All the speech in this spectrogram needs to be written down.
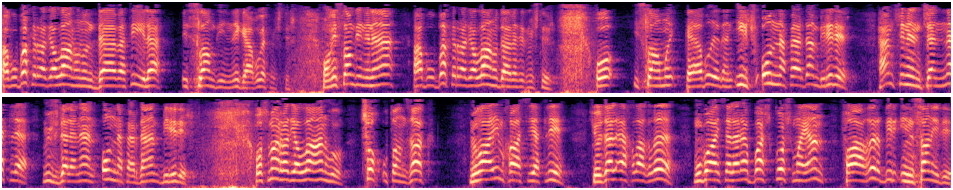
Əbu Bakır radiyallahu anhunun dəvəti ilə İslam dinini qəbul etmişdir. Onu İslam dininə Əbu Bakır radiyallahu anhu dəvət etmişdir. O, İslamı qəbul edən ilk 10 nəfərdən biridir. Həmçinin cənnətlə müjdələnən 10 nəfərdən biridir. Osman radiyallahu anhu çox utancaq, mülayim xasiyyətli, gözəl əxlaqlı, mübahisələrə baş qoşmayan fağır bir insan idi.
